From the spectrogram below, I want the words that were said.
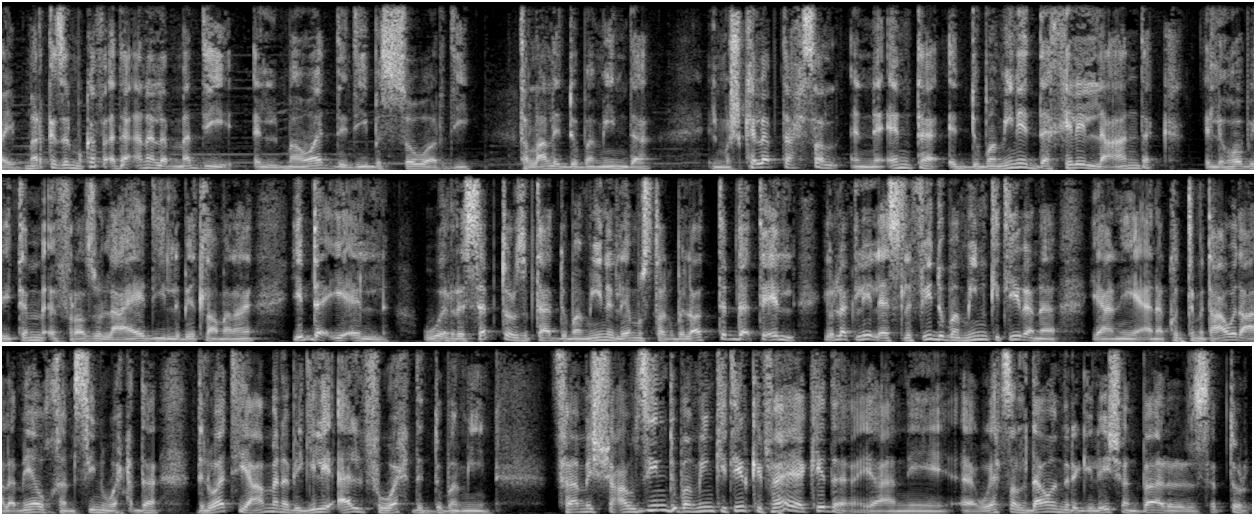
طيب مركز المكافأة ده أنا لما أدي المواد دي بالصور دي طلع لي الدوبامين ده. المشكلة بتحصل إن أنت الدوبامين الداخلي اللي عندك اللي هو بيتم إفرازه العادي اللي بيطلع معاه يبدأ يقل. وال receptors بتاع الدوبامين اللي هي مستقبلات تبدأ تقل. يقول لك ليه؟ أصل في دوبامين كتير. أنا يعني أنا كنت متعود على 150 وحدة. دلوقتي يا عم أنا بيجي لي 1000 وحدة دوبامين. فمش عاوزين دوبامين كتير كفاية كده. يعني ويحصل down regulation بقى ال receptor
